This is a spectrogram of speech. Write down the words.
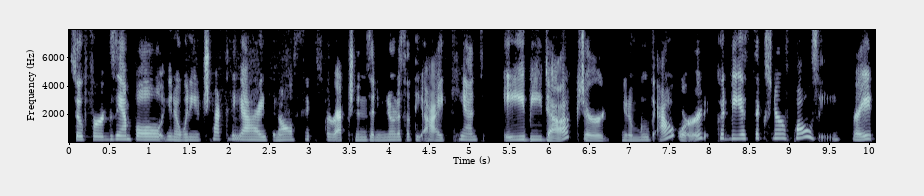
So, for example, you know, when you check the eyes in all six directions and you notice that the eye can't abduct or, you know, move outward, could be a sixth nerve palsy, right?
